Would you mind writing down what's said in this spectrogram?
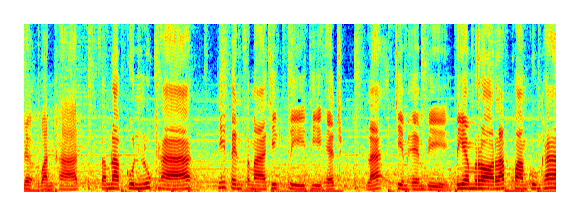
The One Card สำหรับคุณลูกค้าที่เป็นสมาชิก CTH และ GMMB เตรียมรอรับความคุ้มค่า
